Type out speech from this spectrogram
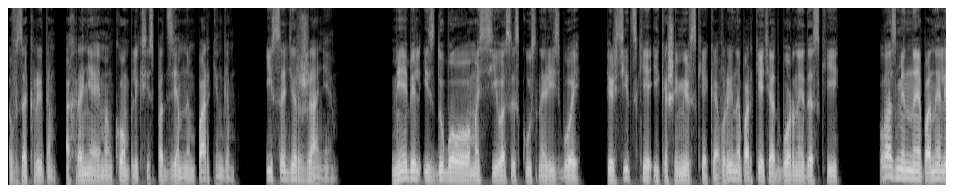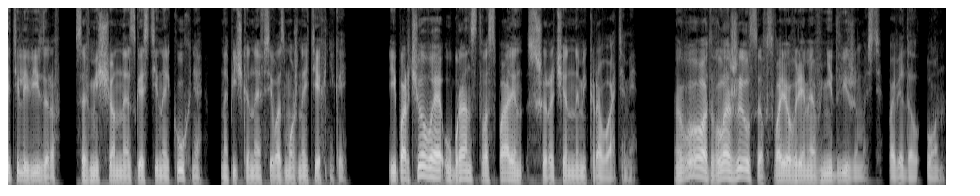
в закрытом, охраняемом комплексе с подземным паркингом и содержанием. Мебель из дубового массива с искусной резьбой, персидские и кашемирские ковры на паркете отборной доски, плазменные панели телевизоров, совмещенная с гостиной кухня напичканная всевозможной техникой, и парчевое убранство спален с широченными кроватями. «Вот, вложился в свое время в недвижимость», — поведал он.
